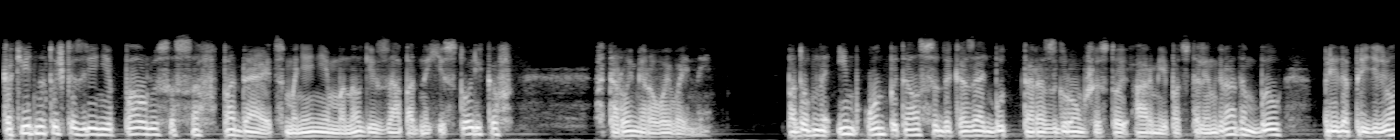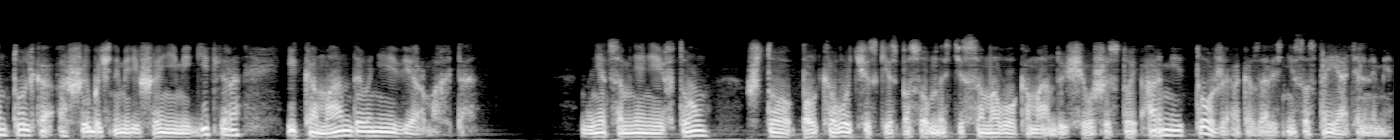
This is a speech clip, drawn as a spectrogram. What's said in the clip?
Как видно, точка зрения Паулюса совпадает с мнением многих западных историков – Второй мировой войны. Подобно им, он пытался доказать, будто разгром шестой армии под Сталинградом был предопределен только ошибочными решениями Гитлера и командования вермахта. Но нет сомнений в том, что полководческие способности самого командующего шестой армии тоже оказались несостоятельными.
